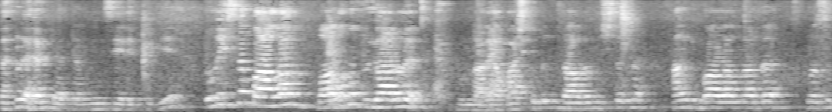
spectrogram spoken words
ben de yaparken beni seyretti diye. Dolayısıyla bağlam, bağlama duyarlı bunlar. Yani başkalarının davranışlarını hangi bağlamlarda nasıl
